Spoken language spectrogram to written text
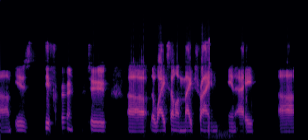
um, is different to uh, the way someone may train in a uh,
